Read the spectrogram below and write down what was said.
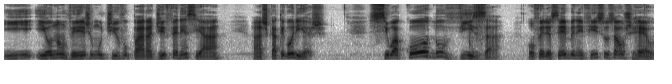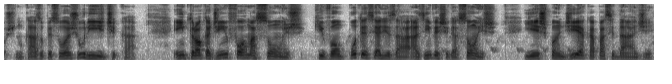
e, e eu não vejo motivo para diferenciar as categorias. Se o acordo visa oferecer benefícios aos réus, no caso pessoa jurídica, em troca de informações que vão potencializar as investigações e expandir a capacidade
